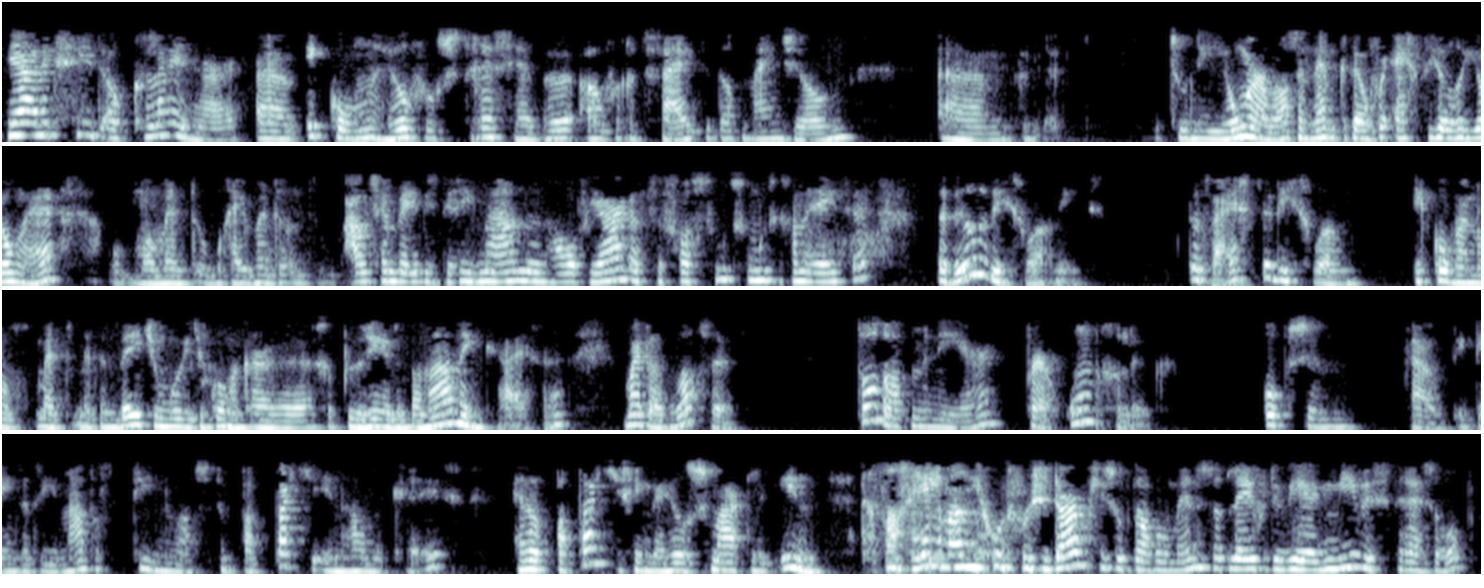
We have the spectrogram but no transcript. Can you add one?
ja, en ik zie het ook kleiner. Ehm, ik kon heel veel stress hebben over het feit dat mijn zoon, ehm, toen hij jonger was, en dan heb ik het over echt heel jong, hè, op, het moment, op een gegeven moment, hoe oud zijn baby's, drie maanden, een half jaar, dat ze vast voedsel moeten gaan eten, dat wilde hij gewoon niet. Dat weigerde hij gewoon. Ik kon er nog met, met een beetje moeite kon ik er eh, gepureerde banaan in krijgen, maar dat was het. Totdat meneer per ongeluk op zijn nou, ik denk dat hij een maand of tien was, een patatje in handen kreeg. En dat patatje ging er heel smakelijk in. Dat was helemaal niet goed voor zijn darmpjes op dat moment. Dus dat leverde weer nieuwe stress op.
